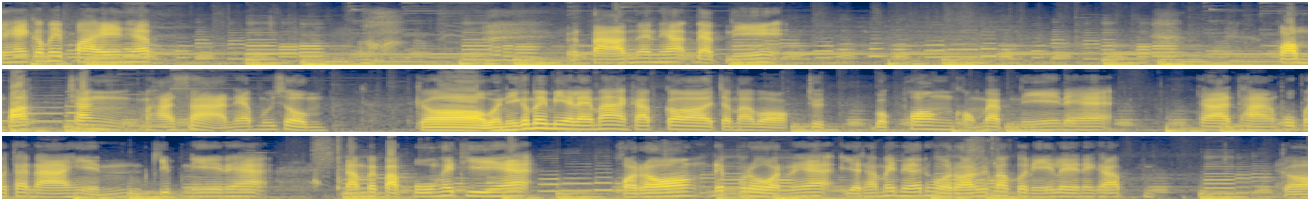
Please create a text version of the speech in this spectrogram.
ยังไงก็ไม่ไปนะครับ ก็ตามนั่นฮะ แบบนี้ ความบักช่างมหาศาลนะครับคุณผู้ชม ก็วันนี้ก็ไม่มีอะไรมากครับ ก็จะมาบอกจุดบกพร่องของแบบนี้นะฮะ ถ้าทางผู้พัฒนาเห็นคลิปนี้นะฮะนำไปปรับปรุงให้ทีฮะ ขอร้องได้โปรดนะฮะ อย่าทำให้เนิร์ดหัวร้อนไปมากกว่านี้เลยนะครับ ก็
